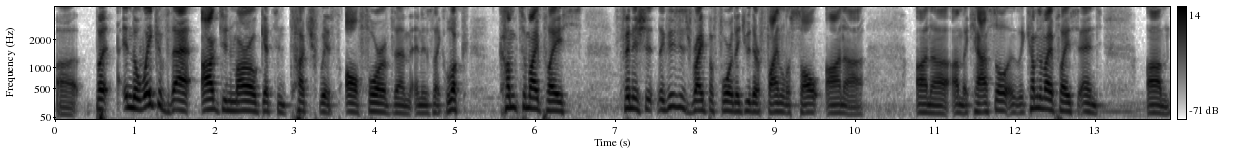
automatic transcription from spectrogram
uh, but in the wake of that, Ogden Morrow gets in touch with all four of them and is like, "Look, come to my place, finish it." Like this is right before they do their final assault on uh on uh on the castle. And like, come to my place and um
